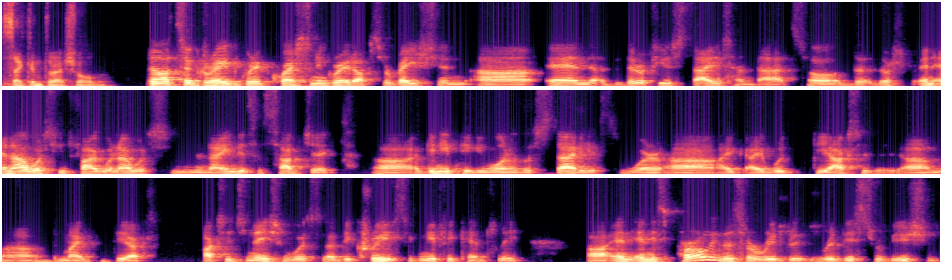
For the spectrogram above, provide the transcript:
second threshold? No, that's a great, great question and great observation. Uh, and there are a few studies on that. So the, there's, and, and I was, in fact, when I was in the 90s, a subject, uh, a guinea pig in one of those studies where uh, I, I would deoxidate, um, uh, my deoxygenation was uh, decreased significantly. Uh, and, and it's partly this a redistribution,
